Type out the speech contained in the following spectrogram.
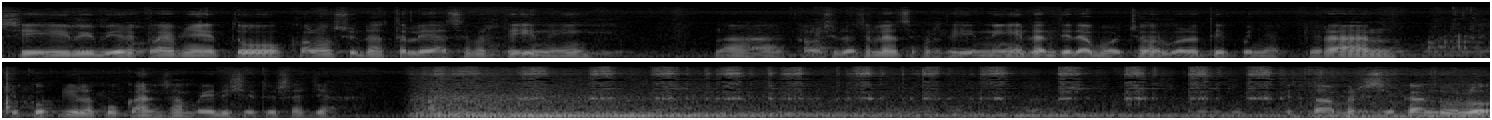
si bibir klepnya itu kalau sudah terlihat seperti ini nah kalau sudah terlihat seperti ini dan tidak bocor berarti penyekiran cukup dilakukan sampai di situ saja. Kita bersihkan dulu.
